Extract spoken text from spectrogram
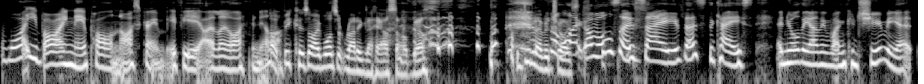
Why are you buying Neapolitan ice cream if you only like Oh, vanilla? because I wasn't running the household, Mel. I didn't have a But choice. like, I'm also saying, if that's the case and you're the only one consuming it,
